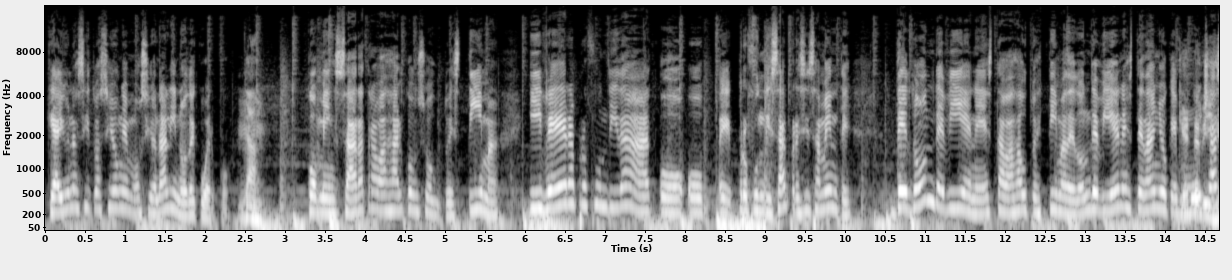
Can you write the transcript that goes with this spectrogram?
que hay una situación emocional y no de cuerpo. Ya. comenzar a trabajar con su autoestima y ver a profundidad o, o, eh, profundizar precisamente de dónde viene esta baja autoestima, de dónde viene este daño que ¿Qué en muchas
